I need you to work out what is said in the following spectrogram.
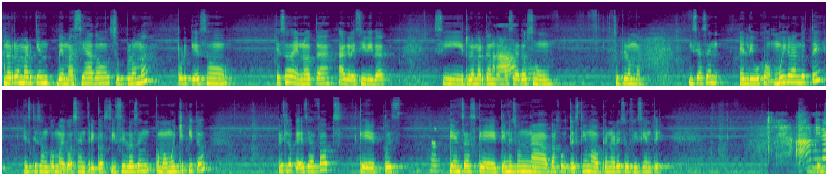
No remarquen demasiado su pluma, porque eso, eso denota agresividad si remarcan ah, demasiado su, su pluma. Y si hacen el dibujo muy grandote, es que son como egocéntricos. Y si lo hacen como muy chiquito, es lo que decía Fabs, que pues piensas que tienes una baja autoestima o que no eres suficiente. Ah, mira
